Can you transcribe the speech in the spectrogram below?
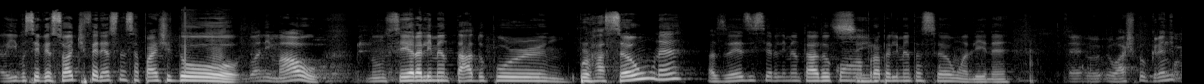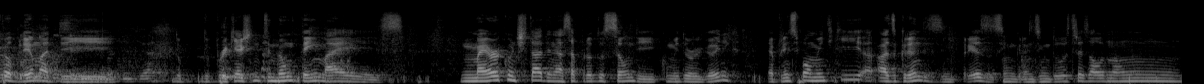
Aí você vê só a diferença nessa parte do, do animal não ser alimentado por, por ração, né? Às vezes ser alimentado com Sim. a própria alimentação ali, né? É, eu, eu, acho que o grande problema de, do, do porquê a gente não tem mais em maior quantidade nessa produção de comida orgânica é principalmente que as grandes empresas, assim, grandes indústrias, elas não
